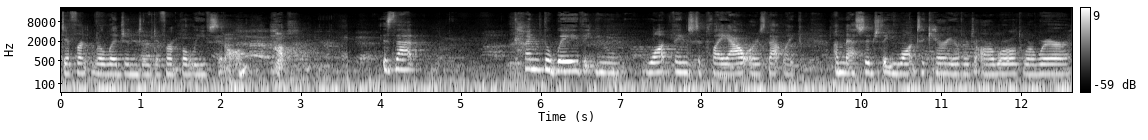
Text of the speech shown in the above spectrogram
different religions or different beliefs at all. How, is that kind of the way that you want things to play out, or is that like a message that you want to carry over to our world where we're a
